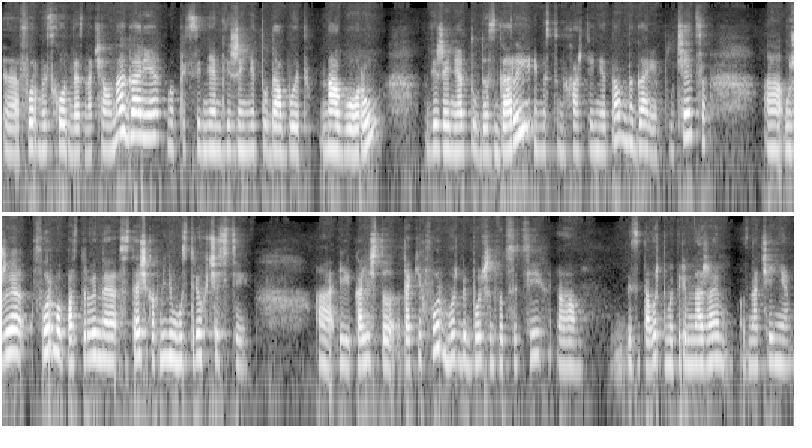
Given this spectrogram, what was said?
э, форма исходная сначала на горе, мы присоединяем движение туда, будет на гору, движение оттуда с горы и местонахождение там на горе. Получается, уже форма, построенная, состоящая как минимум из трех частей. А, и количество таких форм может быть больше 20 а, из-за того, что мы перемножаем значение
